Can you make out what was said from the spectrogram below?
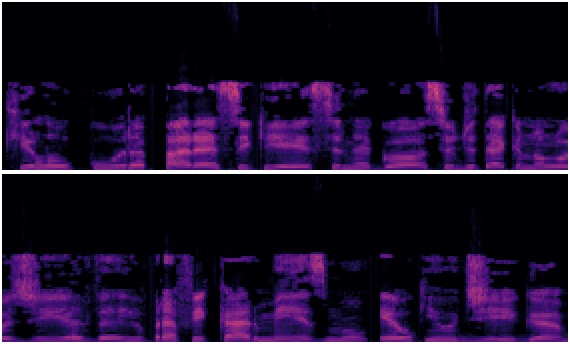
Que loucura! Parece que esse negócio de tecnologia veio para ficar mesmo, eu que o diga.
